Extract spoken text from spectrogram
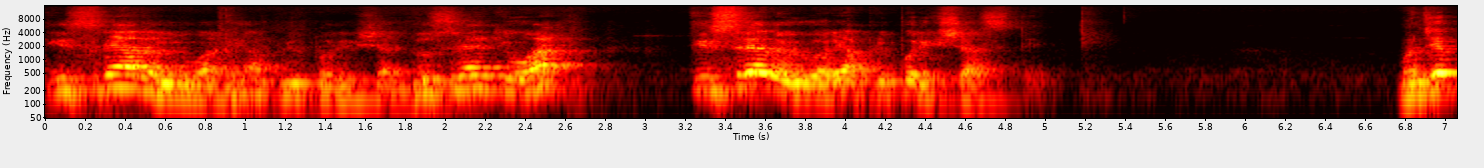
तिसऱ्या रविवारी आपली परीक्षा दुसऱ्या किंवा तिसऱ्या रविवारी आपली परीक्षा असते. म्हणजे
